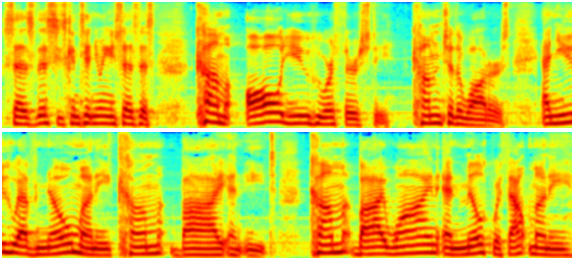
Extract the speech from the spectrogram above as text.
says this. He's continuing, he says this Come, all you who are thirsty. Come to the waters, and you who have no money, come buy and eat. Come buy wine and milk without money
